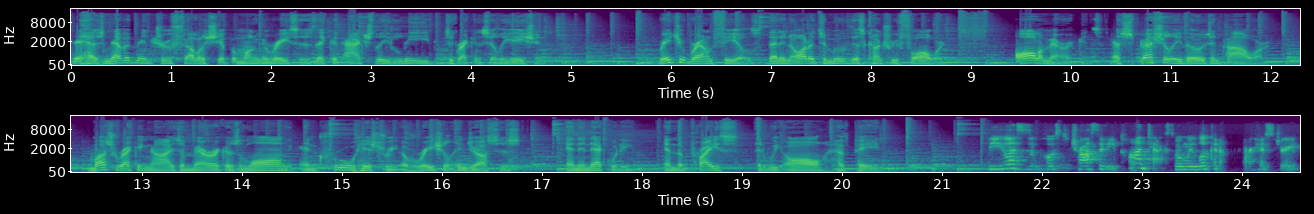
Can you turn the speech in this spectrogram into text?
There has never been true fellowship among the races that could actually lead to reconciliation. Rachel Brown feels that in order to move this country forward, all Americans, especially those in power, must recognize America's long and cruel history of racial injustice and inequity and the price that we all have paid the U.S. is a post-atrocity context when we look at our history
